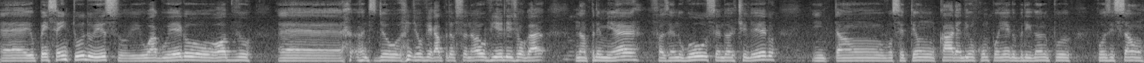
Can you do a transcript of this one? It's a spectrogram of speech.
é, eu pensei em tudo isso. E o Agüero, óbvio, é, antes de eu, de eu virar profissional, eu vi ele jogar na Premier, fazendo gol, sendo artilheiro. Então, você ter um cara ali, um companheiro brigando por posição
